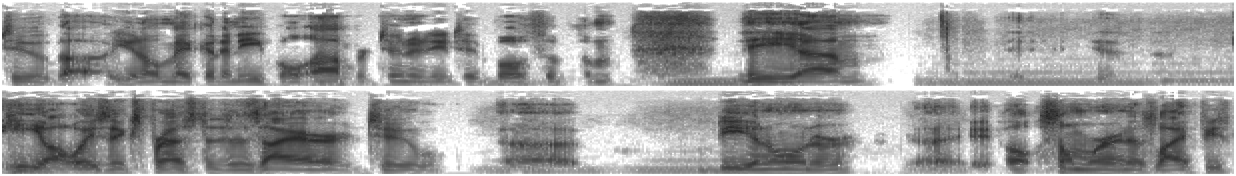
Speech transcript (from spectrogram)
to uh, you know make it an equal opportunity to both of them. The um, he always expressed a desire to uh, be an owner uh, somewhere in his life. He's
